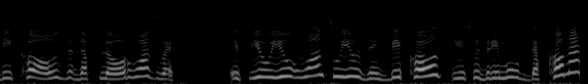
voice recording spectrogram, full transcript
because the floor was wet. If you, you want to using because you should remove the comma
